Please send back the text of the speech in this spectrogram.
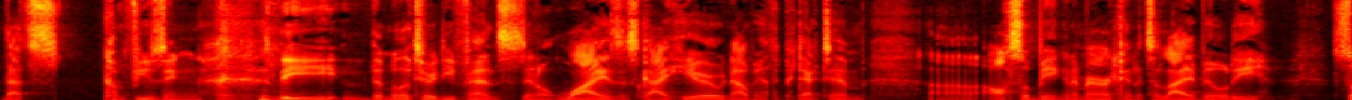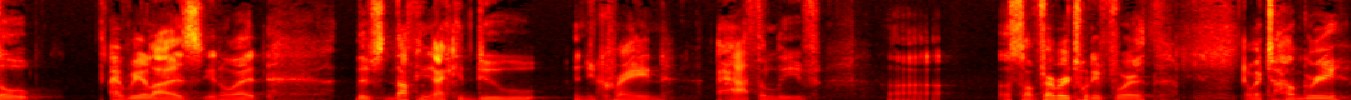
That's confusing the the military defense. You know, why is this guy here? Now we have to protect him. Uh, also, being an American, it's a liability. So I realized, you know what? There's nothing I can do in Ukraine. I have to leave. Uh, so on February 24th, I went to Hungary,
